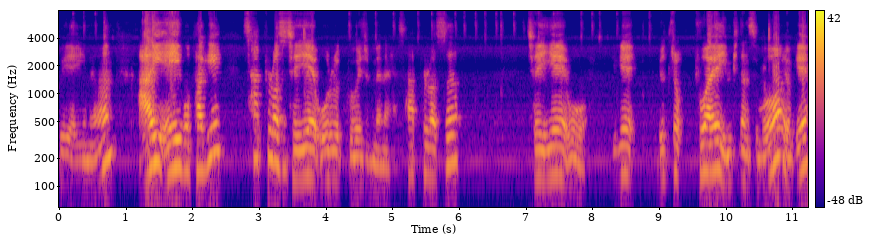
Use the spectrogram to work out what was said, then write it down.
VA는 IA 곱하기 4 플러스 J의 5를 구해주면 되네. 4 플러스 J의 5 이게 이쪽 부하의 임피던스고 여기에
